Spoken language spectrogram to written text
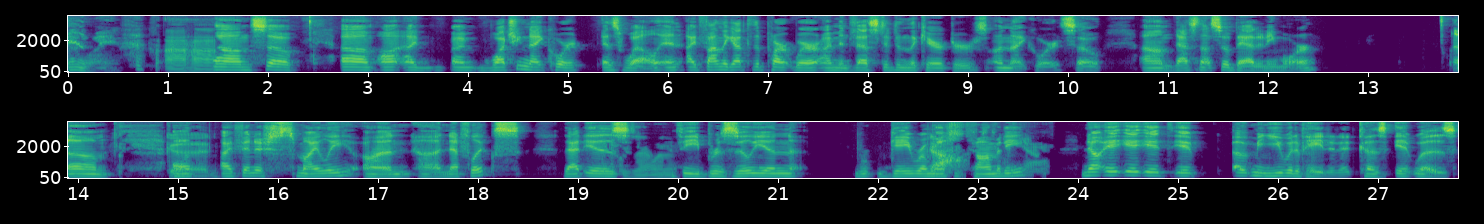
anyway, Uh-huh. um, so um, I, I'm watching Night Court as well, and I finally got to the part where I'm invested in the characters on Night Court. So um, that's not so bad anymore. Um, Good. I finished Smiley on uh, Netflix. That is that the Brazilian r- gay romantic Oh, comedy. yeah. No, it it it, it I mean, you would have hated it because it was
